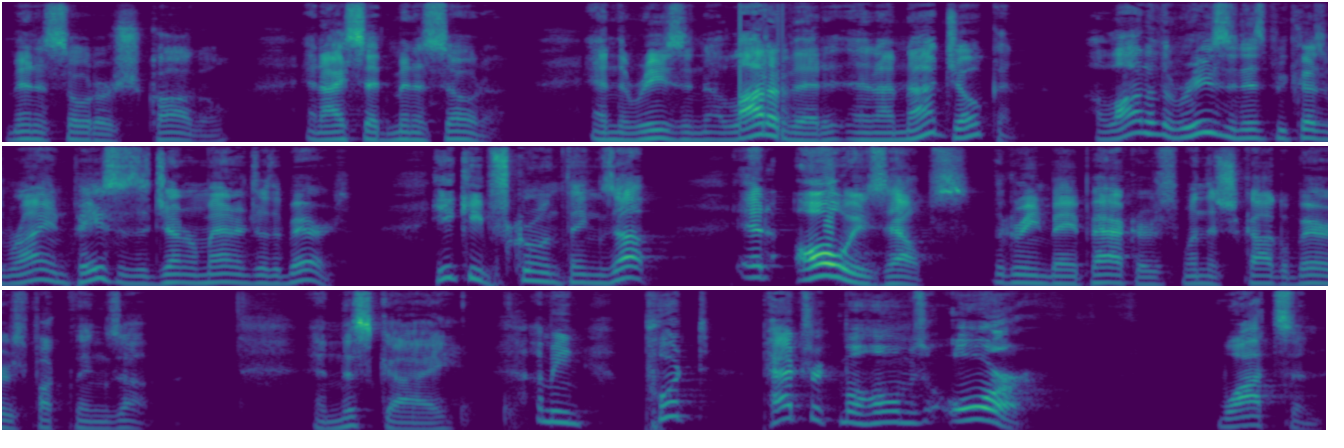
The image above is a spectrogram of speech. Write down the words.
Minnesota or Chicago? And I said Minnesota. And the reason, a lot of it, and I'm not joking, a lot of the reason is because Ryan Pace is the general manager of the Bears. He keeps screwing things up. It always helps the Green Bay Packers when the Chicago Bears fuck things up. And this guy, I mean, put Patrick Mahomes or Watson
